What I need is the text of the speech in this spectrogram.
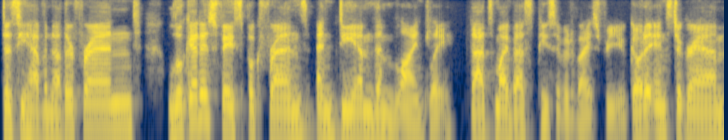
Does he have another friend? Look at his Facebook friends and DM them blindly. That's my best piece of advice for you. Go to Instagram,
